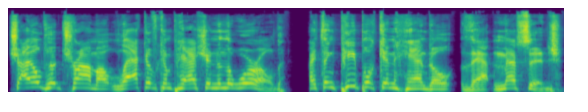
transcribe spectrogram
childhood trauma, lack of compassion in the world. I think people can handle that message.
